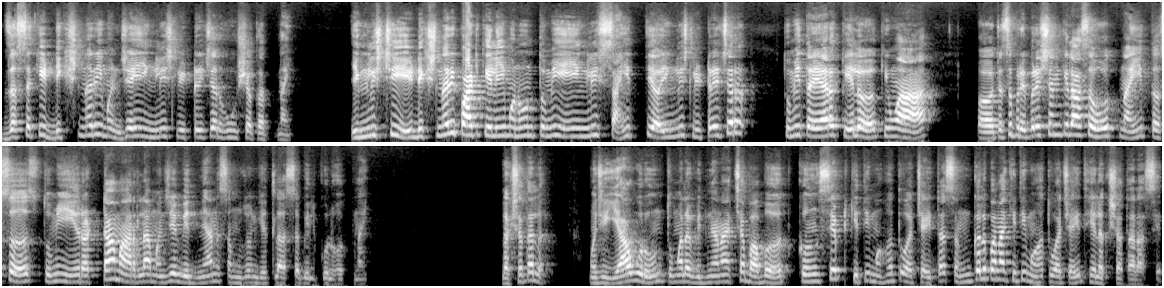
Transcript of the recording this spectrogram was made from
जसं की डिक्शनरी म्हणजे इंग्लिश लिटरेचर होऊ शकत नाही. इंग्लिशची डिक्शनरी पाठ केली म्हणून तुम्ही इंग्लिश साहित्य इंग्लिश लिटरेचर तुम्ही तयार केलं किंवा त्याचं प्रिपरेशन केलं असं होत नाही तसंच तुम्ही रट्टा मारला म्हणजे विज्ञान समजून घेतलं असं बिलकुल होत नाही. लक्षात आलं? म्हणजे यावरून तुम्हाला विज्ञानाच्या बाबत कन्सेप्ट किती महत्त्वाच्या आहेत संकल्पना किती महत्त्वाच्या आहेत हे लक्षात आलं असेल.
